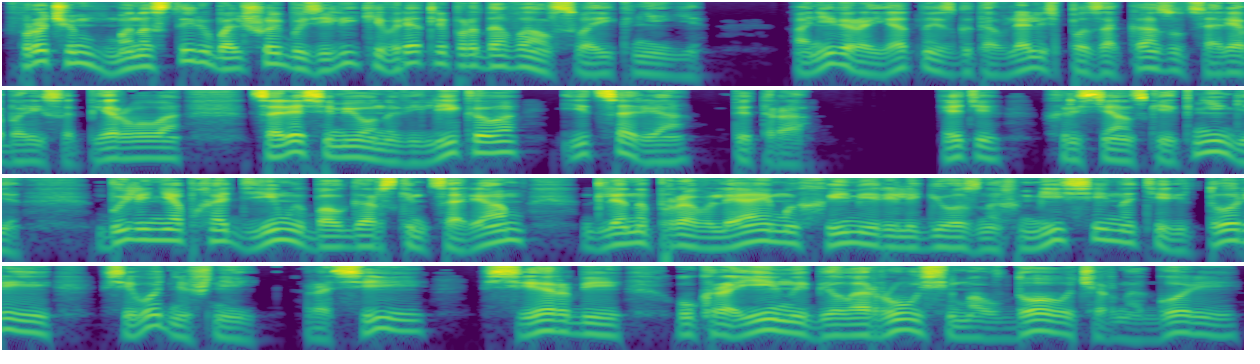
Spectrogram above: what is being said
Впрочем, монастырь у Большой Базилики вряд ли продавал свои книги. Они, вероятно, изготовлялись по заказу царя Бориса I, царя Симеона Великого и царя Петра. Эти христианские книги были необходимы болгарским царям для направляемых ими религиозных миссий на территории сегодняшней России, Сербии, Украины, Беларуси, Молдовы, Черногории.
